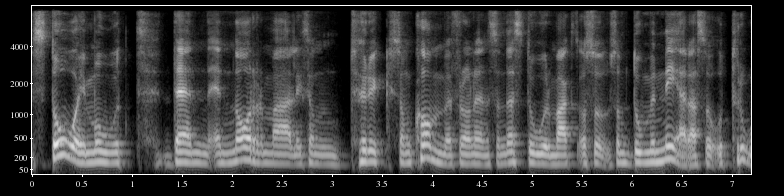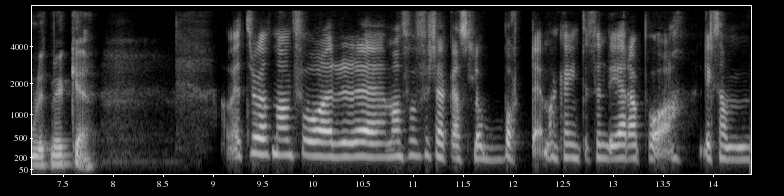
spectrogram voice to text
stå emot den enorma liksom, tryck som kommer från en sån där stor makt och så, som dominerar så otroligt mycket? Jag tror att man får, eh, man får försöka slå bort det. Man kan inte fundera på liksom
